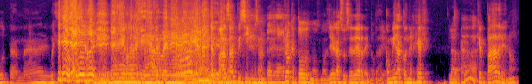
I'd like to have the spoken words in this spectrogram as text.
Puta madre, güey. Ya llegó, ya llegó el jefe, güey. Obviamente pasa, pues sí, o sea, Ajá. creo que a todos nos, nos llega a suceder de comida con el jefe. Claro. Uy, qué padre, ¿no?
